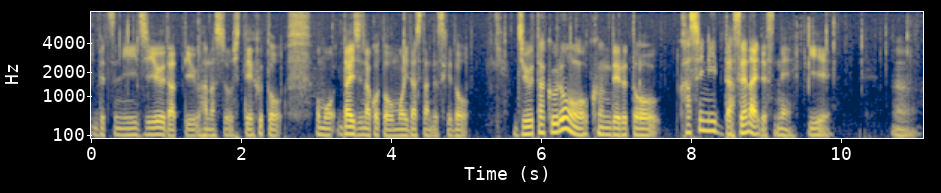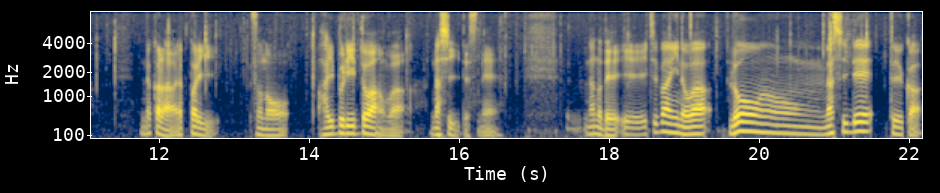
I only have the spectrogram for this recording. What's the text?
別に自由だっていう話をしてふと思大事なことを思い出したんですけど住宅ローンを組んでると貸しに出せないですね家、うん、だからやっぱりそのハイブリッド案はなしですね。なので、えー、一番いいのはローンなしでというか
